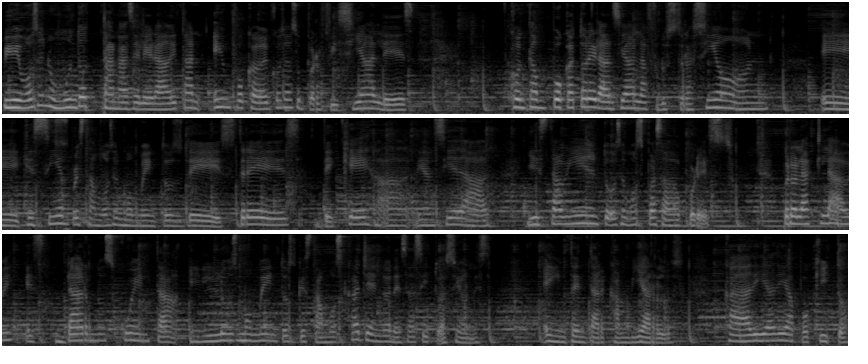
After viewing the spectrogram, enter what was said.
Vivimos en un mundo tan acelerado y tan enfocado en cosas superficiales, con tan poca tolerancia a la frustración, eh, que siempre estamos en momentos de estrés, de queja, de ansiedad, y está bien, todos hemos pasado por esto. Pero la clave es darnos cuenta en los momentos que estamos cayendo en esas situaciones e intentar cambiarlos cada día de a poquito,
